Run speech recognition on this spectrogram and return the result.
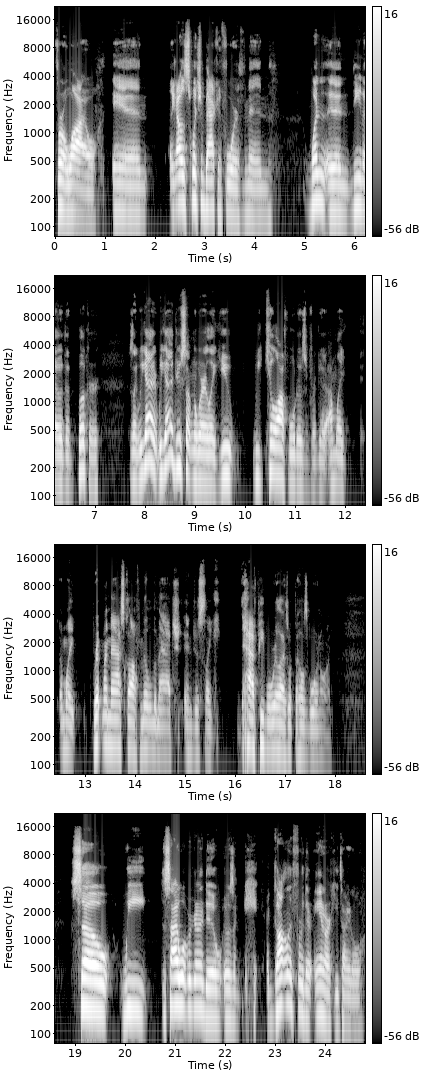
for a while and like I was switching back and forth and then one and then Nino the booker was like we got we got to do something to where like you we kill off bulldozer for good. I'm like I'm like rip my mask off middle of the match and just like have people realize what the hell's going on. So we decide what we're gonna do. It was a, a gauntlet for their anarchy title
